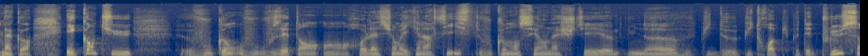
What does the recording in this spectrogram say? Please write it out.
D'accord. Et quand tu vous, quand vous, êtes en, relation avec un artiste, vous commencez à en acheter euh, une œuvre, puis deux, puis trois, puis peut-être plus.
